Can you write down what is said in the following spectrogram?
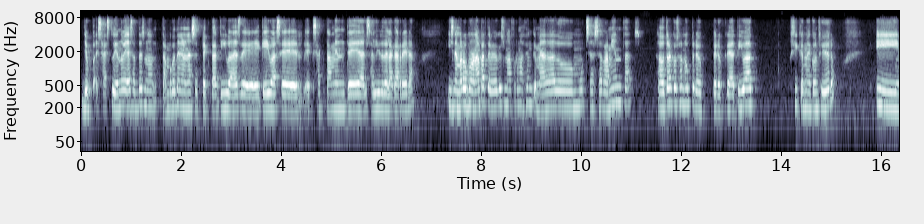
Yo, o sea, estudiando Bellas Artes no, tampoco tenía unas expectativas de qué iba a ser exactamente al salir de la carrera. Y sin embargo, por una parte veo que es una formación que me ha dado muchas herramientas. La otra cosa no, pero, pero creativa sí que me considero. Y,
